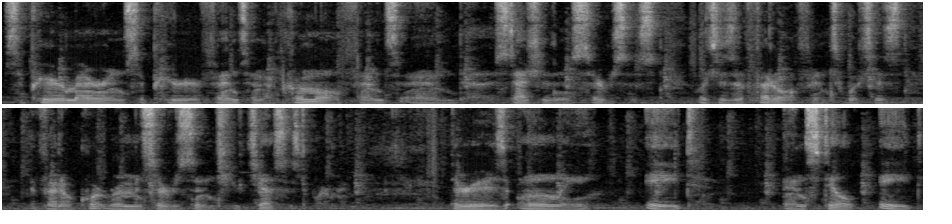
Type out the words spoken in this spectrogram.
superior matter and superior offense, and a criminal offense, and uh, statute of services, which is a federal offense, which is the federal courtroom and services and chief justice department. There is only eight and still eight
